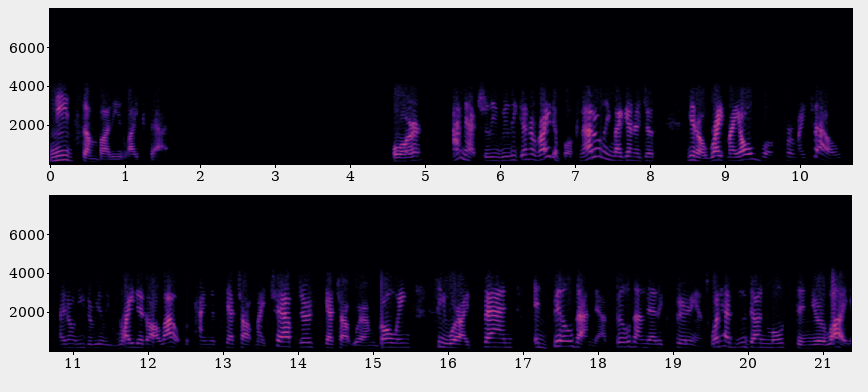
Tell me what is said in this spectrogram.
needs somebody like that. Or I'm actually really going to write a book. Not only am I going to just, you know, write my own book for myself, I don't need to really write it all out, but kind of sketch out my chapters, sketch out where I'm going, see where I've been, and build on that, build on that experience. What have you done most in your life?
